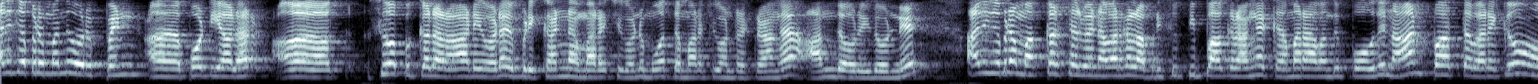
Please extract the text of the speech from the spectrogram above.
அதுக்கப்புறம் வந்து ஒரு பெண் போட்டியாளர் சிவப்பு கலர் ஆடையோட இப்படி கண்ணை மறைச்சு கொண்டு முகத்தை மறைச்சு கொண்டு இருக்கிறாங்க அந்த ஒரு இது ஒன்று அதுக்கப்புறம் மக்கள் செல்வன் அவர்கள் அப்படி சுற்றி பார்க்குறாங்க கேமரா வந்து போகுது. நான் பார்த்த வரைக்கும்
